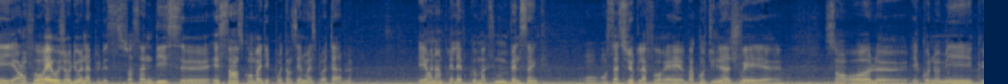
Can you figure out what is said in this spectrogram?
Et en forêt, aujourd'hui, on a plus de 70 euh, essences qu'on va dire potentiellement exploitables. Et on en prélève qu'au maximum 25. On, s'assure que la forêt va continuer à jouer euh, son rôle euh, économique,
